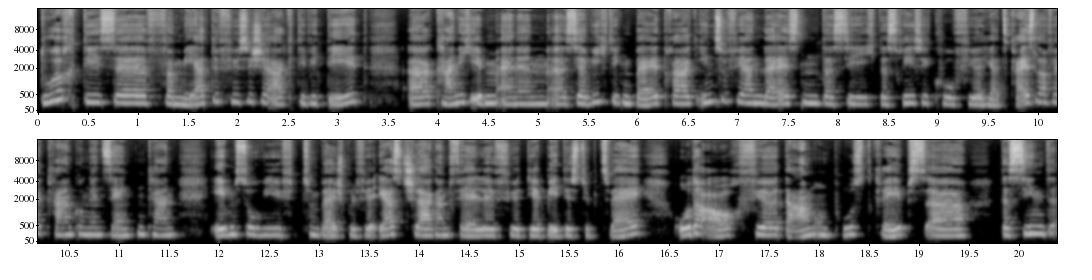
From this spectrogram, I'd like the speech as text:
Durch diese vermehrte physische Aktivität äh, kann ich eben einen äh, sehr wichtigen Beitrag insofern leisten, dass ich das Risiko für Herz-Kreislauf-Erkrankungen senken kann, ebenso wie zum Beispiel für Erstschlaganfälle, für Diabetes Typ 2 oder auch für Darm- und Brustkrebs. Äh, das sind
